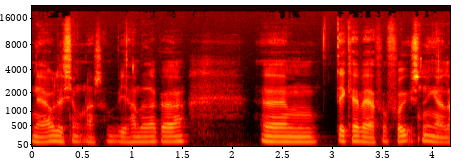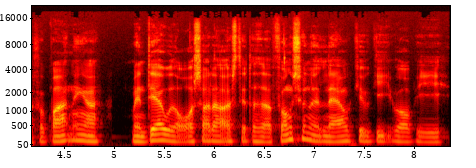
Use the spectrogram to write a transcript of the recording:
nervelesioner, som vi har med at gøre. Øhm, det kan være forfrysninger eller forbrændinger. Men derudover så er der også det, der hedder funktionel nervekirurgi, hvor vi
